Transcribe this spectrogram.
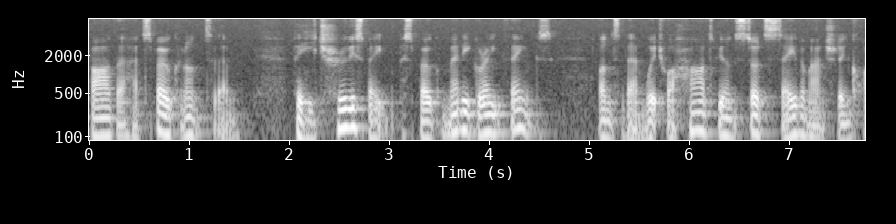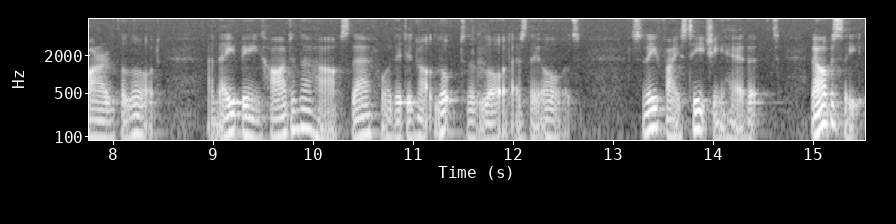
father had spoken unto them. For he truly spake, spoke many great things unto them, which were hard to be understood, save a man should inquire of the Lord. And they being hard in their hearts, therefore they did not look to the Lord as they ought. So Nephi is teaching here that, now obviously,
